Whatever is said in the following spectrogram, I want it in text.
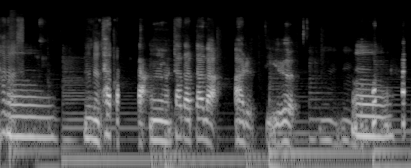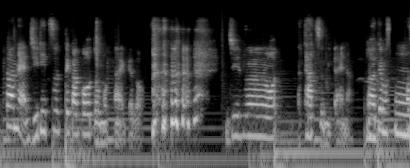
ただ、うん。うんただただ、うん、ただただあるっていう。うんうん。うん。はね自立って書こうと思ったんやけど自分を立つみたいな、まあ、でもその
